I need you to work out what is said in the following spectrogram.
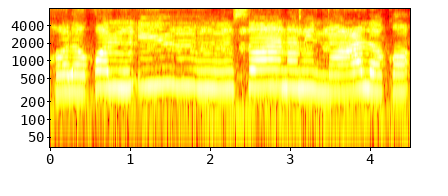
خلق الإنسان من علق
